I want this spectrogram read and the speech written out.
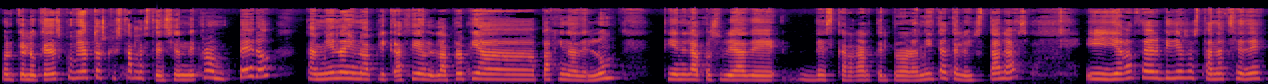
Porque lo que he descubierto es que está la extensión de Chrome, pero también hay una aplicación, la propia página de Loom, tiene la posibilidad de descargarte el programita, te lo instalas y llega a hacer vídeos hasta en HD.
